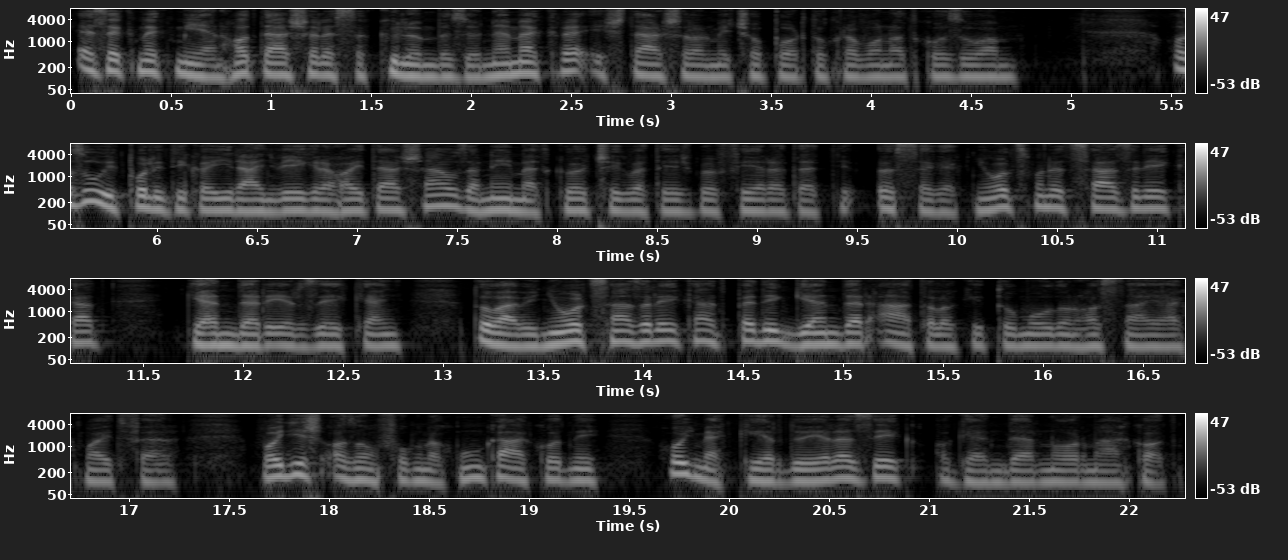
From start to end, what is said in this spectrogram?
ezeknek milyen hatása lesz a különböző nemekre és társadalmi csoportokra vonatkozóan. Az új politikai irány végrehajtásához a német költségvetésből félretett összegek 85%-át genderérzékeny, további 8%-át pedig gender átalakító módon használják majd fel, vagyis azon fognak munkálkodni, hogy megkérdőjelezzék a gender normákat.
